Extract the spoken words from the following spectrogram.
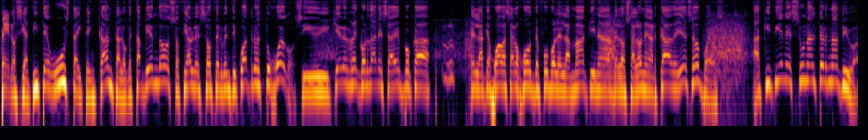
Pero si a ti te gusta y te encanta lo que estás viendo, Sociable Soccer 24 es tu juego. Si quieres recordar esa época en la que jugabas a los juegos de fútbol en las máquinas de los salones arcade y eso, pues aquí tienes una alternativa.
